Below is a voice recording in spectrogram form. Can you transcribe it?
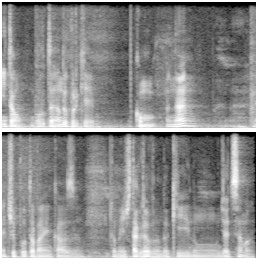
Então, voltando, porque como, né? É tipo trabalhar em casa. Também a gente está gravando aqui num dia de semana.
